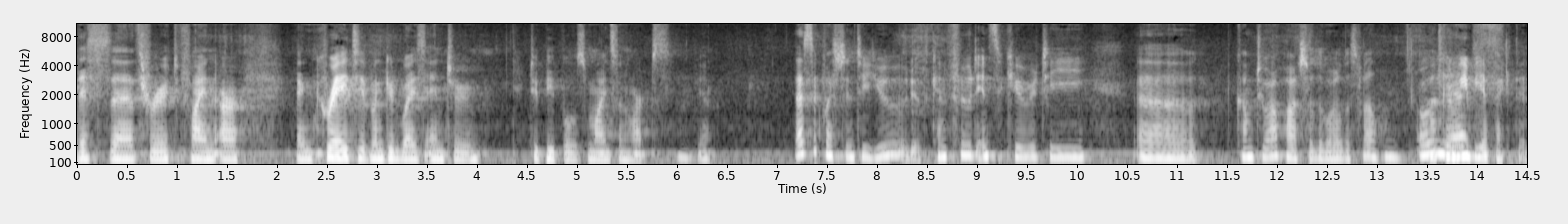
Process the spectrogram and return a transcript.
this uh, through to find our creative and good ways into to people's minds and hearts. Mm. Yeah. That's a question to you, Can food insecurity uh, come to our parts of the world as well? Mm. Oh, How can yes. we be affected?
